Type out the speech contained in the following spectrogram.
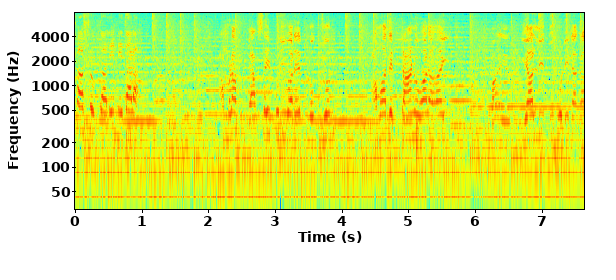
শাসক দলের নেতারা। আমরা ব্যবসায়ী পরিবারের লোকজন, আমাদের টার্ন ওভার হয় ইয়ারলি দু কোটি টাকা।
